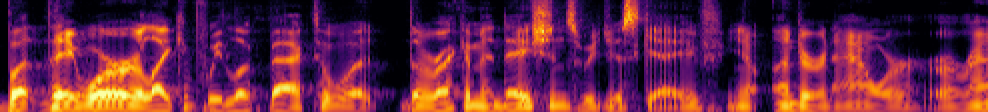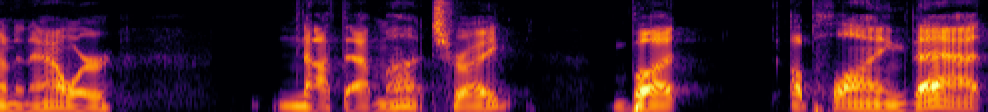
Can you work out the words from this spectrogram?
but they were like, if we look back to what the recommendations we just gave, you know, under an hour or around an hour, not that much, right? But applying that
